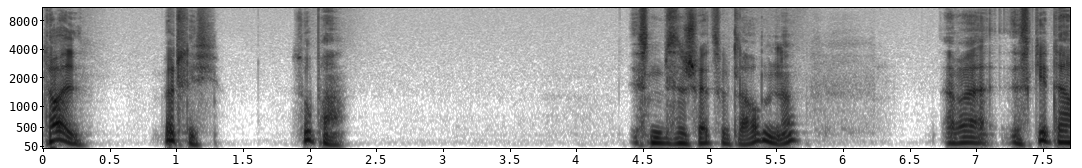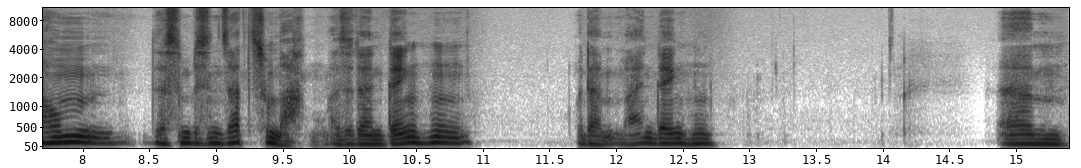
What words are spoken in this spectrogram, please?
Toll. Wirklich. Super. Ist ein bisschen schwer zu glauben, ne? Aber es geht darum, das ein bisschen satt zu machen. Also dein Denken oder mein Denken ähm,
